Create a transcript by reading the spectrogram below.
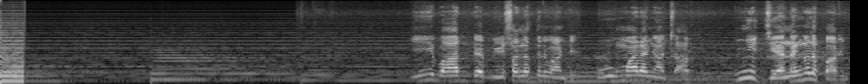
ഈ വാർഡിന്റെ വികസനത്തിന് വേണ്ടി പൂമാല ഞാൻ ചാർത്തു ഇനി ജനങ്ങൾ പറയും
